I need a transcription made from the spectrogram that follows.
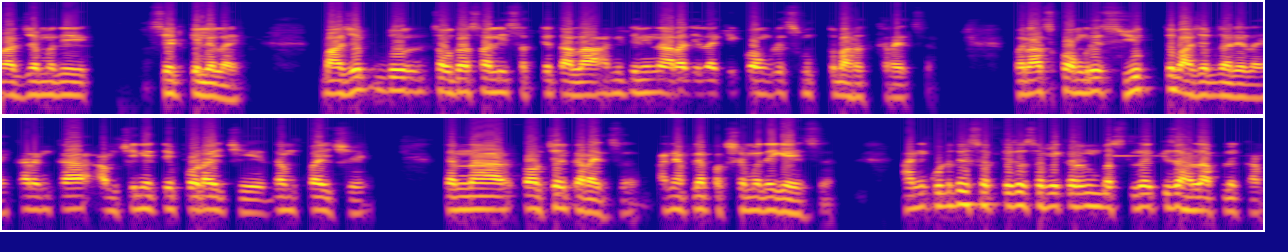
राज्यामध्ये सेट केलेलं आहे. भाजप दोन चौदा साली सत्तेत आला आणि त्यांनी नारा दिला की काँग्रेस मुक्त भारत करायचं. पण आज काँग्रेस युक्त भाजप झालेला आहे कारण का आमचे नेते फोडायचे दमकवायचे त्यांना टॉर्चर करायचं आणि आपल्या पक्षामध्ये घ्यायचं. आणि कुठेतरी सत्तेचं समीकरण बसलं की झालं आपलं काम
